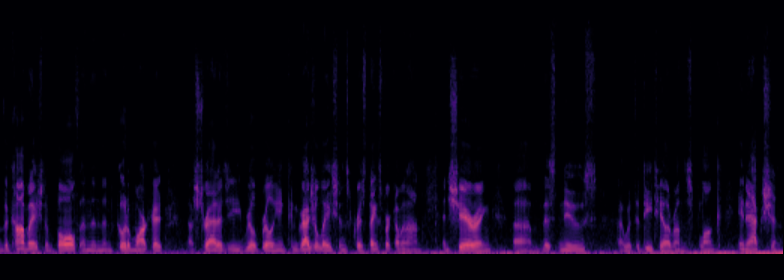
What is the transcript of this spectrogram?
the combination of both, and then, then go to market uh, strategy, real brilliant. Congratulations, Chris. Thanks for coming on and sharing um, this news uh, with the detail around the Splunk in action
